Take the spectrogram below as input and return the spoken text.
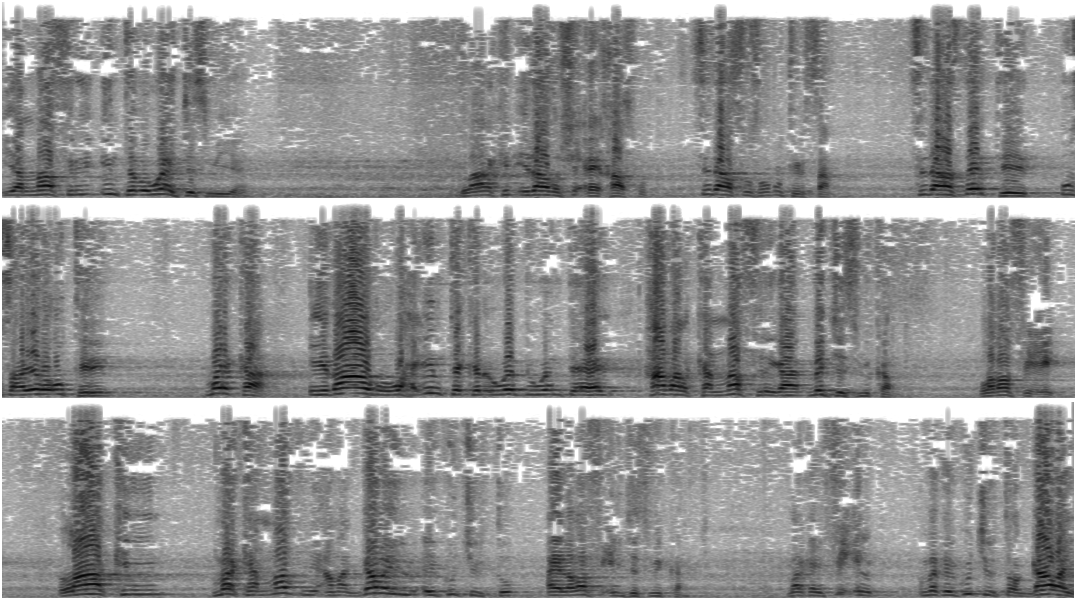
iyo nasri intaba waa jasmiyaan. Laakiin idaadu shicray khaas ku tahay sidaasuusan u tirsan. Sidaas darteed uusan ayadoo u tirin. Marka idaadu waxay inta kale uga duwan tahay hadalka nasriga ma jasmi karto. Laba ficil. Laakiin marka nadmi ama gabayl ay ku jirto ay laba ficil jasmi karto. Markay ficil markay ku jirto gabay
